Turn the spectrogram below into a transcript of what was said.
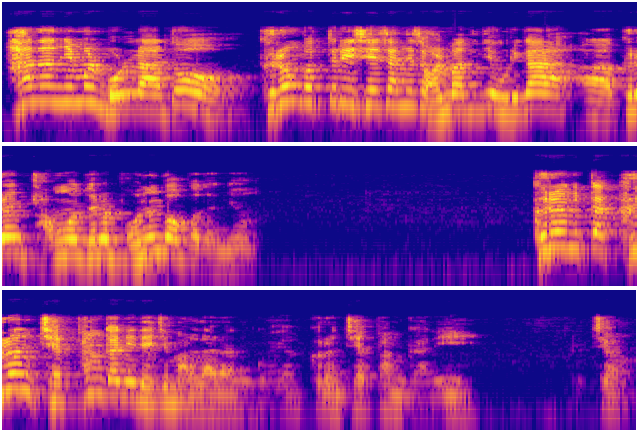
하나님을 몰라도 그런 것들이 세상에서 얼마든지 우리가 어, 그런 경우들을 보는 거거든요. 그러니까 그런 재판관이 되지 말라라는 거예요. 그런 재판관이. 그렇죠?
